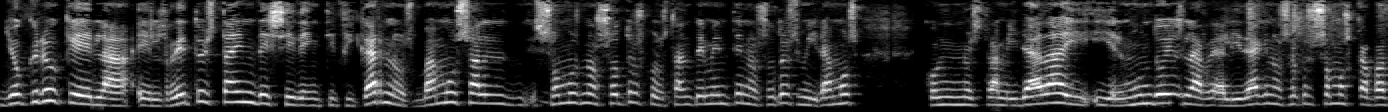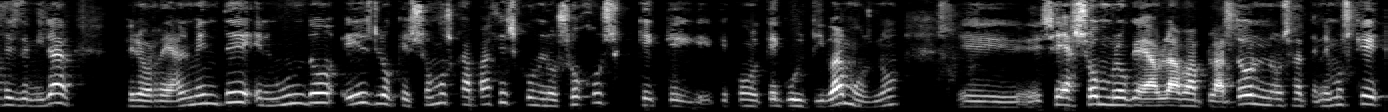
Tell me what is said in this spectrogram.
yo creo que el reto está en desidentificarnos. Vamos al, somos nosotros constantemente, nosotros miramos con nuestra mirada y, el mundo es la realidad que nosotros somos capaces de mirar. Pero realmente el mundo es lo que somos capaces con los ojos que, que, que, cultivamos, ¿no? Eh, ese asombro que hablaba Platón, o sea, tenemos que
